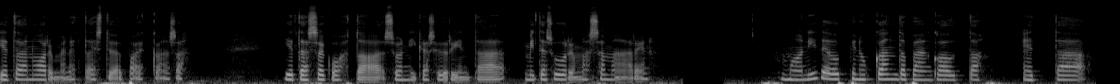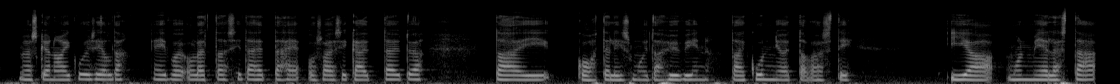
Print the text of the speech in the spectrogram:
ja tämä nuori menettäisi työpaikkansa. Ja tässä kohtaa se on ikäsyrjintää mitä suurimmassa määrin. Mä oon itse oppinut kantapään kautta, että myöskään aikuisilta ei voi olettaa sitä, että he osaisi käyttäytyä tai kohtelis muita hyvin tai kunnioittavasti. Ja mun mielestä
